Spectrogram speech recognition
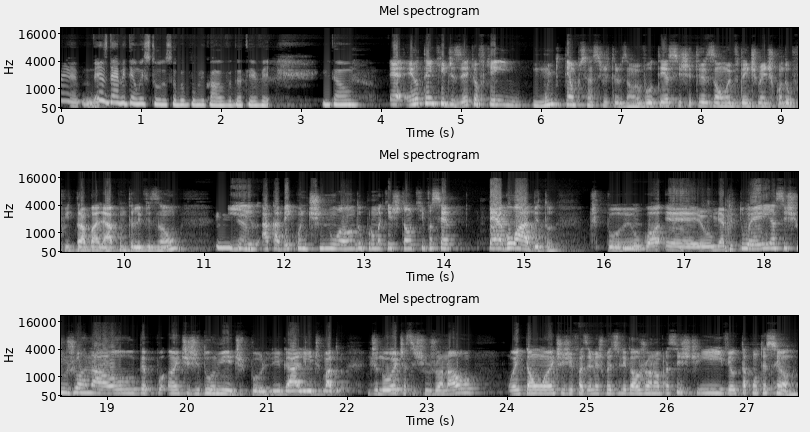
É, eles devem ter um estudo sobre o público-alvo da TV. Então. É, eu tenho que dizer que eu fiquei muito tempo sem assistir televisão. Eu voltei a assistir televisão, evidentemente, quando eu fui trabalhar com televisão. Então. E acabei continuando por uma questão que você pega o hábito. Tipo, uhum. eu, é, eu me habituei a assistir o jornal depois, antes de dormir. Tipo, ligar ali de, madru de noite, assistir o jornal. Ou então, antes de fazer minhas coisas, ligar o jornal para assistir e ver o que tá acontecendo.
